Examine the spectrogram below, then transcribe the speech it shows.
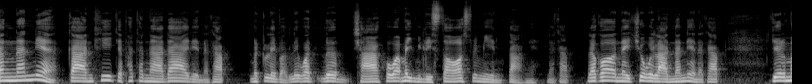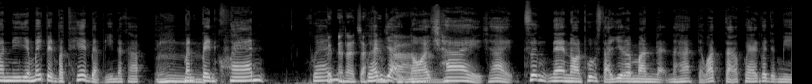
ดังนั้นเนี่ยการที่จะพัฒนาได้เนี่ยนะครับมันก็เลยแบบเรียกว่าเริ่มช้าเพราะว่าไม่มีรีซอสไม่มีต่างๆไงนะครับแล้วก็ในช่วงเวลานั้นเนี่ยนะครับเยอรมนียังไม่เป็นประเทศแบบนี้นะครับอืมมันเป็นแคว้นแคว้นเป็นอาณาจักรแคว้นใหญ่น้อยกลางๆใช่ใช่ ซึ่งแน่นอนพูดภาษาเยอรมันแหละนะฮะแต่ว่าแต่ละแคว้นก็จะมี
